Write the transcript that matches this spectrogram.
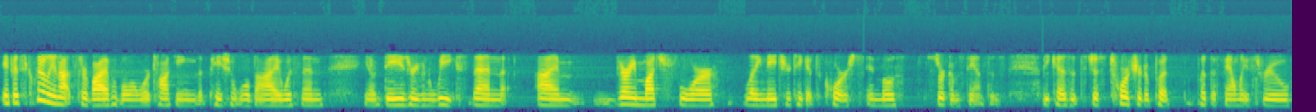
If it's clearly not survivable and we're talking the patient will die within, you know, days or even weeks, then I'm very much for letting nature take its course in most circumstances because it's just torture to put put the family through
